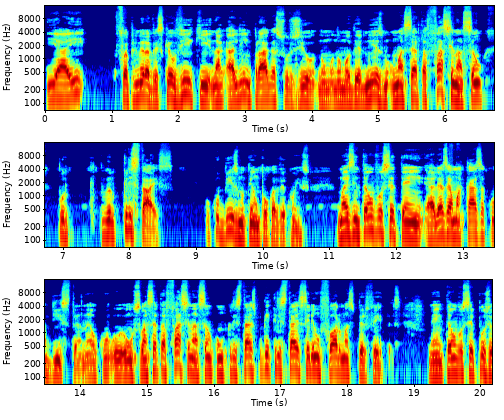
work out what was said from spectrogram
e aí foi a primeira vez que eu vi que na, ali em Praga surgiu, no, no modernismo, uma certa fascinação por cristais. O cubismo tem um pouco a ver com isso. Mas então você tem, aliás, é uma casa cubista, né? uma certa fascinação com cristais, porque cristais seriam formas perfeitas. Né? Então você, puxa,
